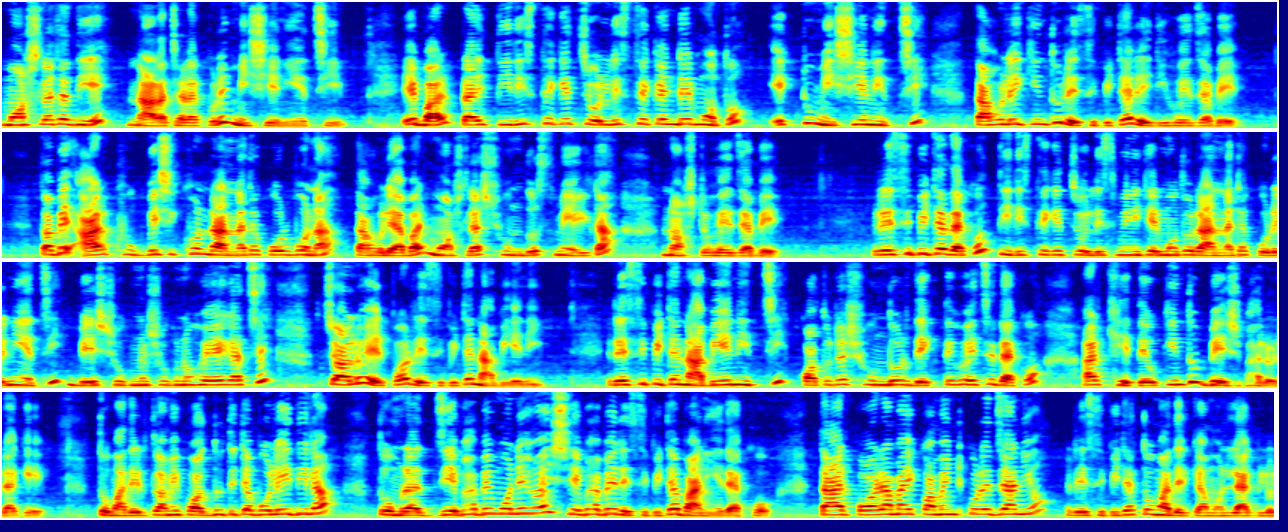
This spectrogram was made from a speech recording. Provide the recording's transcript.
মশলাটা দিয়ে নাড়াচাড়া করে মিশিয়ে নিয়েছি। এবার প্রায় তিরিশ থেকে চল্লিশ সেকেন্ডের মতো একটু মিশিয়ে নিচ্ছি, তাহলেই কিন্তু রেসিপিটা রেডি হয়ে যাবে। তবে আর খুব বেশিক্ষণ রান্নাটা করব না, তাহলে আবার মশলার সুন্দর স্মেলটা নষ্ট হয়ে যাবে। রেসিপিটা দেখো, তিরিশ থেকে চল্লিশ মিনিটের মতো রান্নাটা করে নিয়েছি। বেশ শুকনো শুকনো হয়ে গেছে। চলো এরপর রেসিপিটা নাবিয়ে নিই। রেসিপিটা নাবিয়ে নিচ্ছি। কতটা সুন্দর দেখতে হয়েছে দেখো। আর খেতেও কিন্তু বেশ ভালো লাগে। তোমাদের তো আমি পদ্ধতিটা বলেই দিলাম। তোমরা যেভাবে মনে হয় সেভাবে রেসিপিটা বানিয়ে দেখো। তারপর আমায় কমেন্ট করে জানিও রেসিপিটা তোমাদের কেমন লাগল।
